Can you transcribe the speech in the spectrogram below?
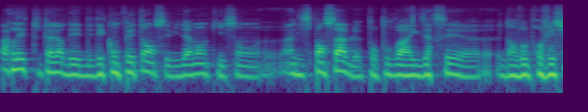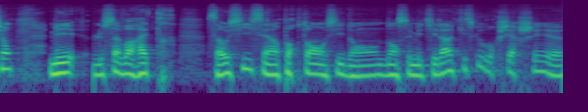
parlé tout à l'heure des, compétences, évidemment, qui sont euh, indispensables pour pouvoir exercer euh, dans vos professions, mais le savoir-être, ça aussi, c'est important aussi dans, ces métiers-là. Qu'est-ce que vous recherchez euh,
